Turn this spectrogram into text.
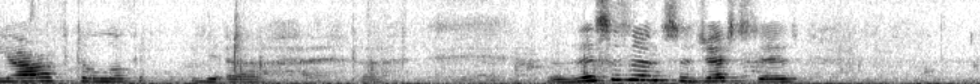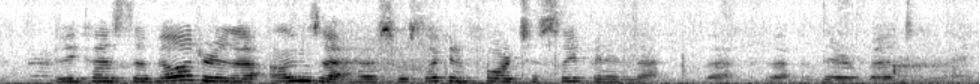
you have to look. Uh, this isn't suggested because the villager that owns that house was looking forward to sleeping in that, that, that their bed tonight.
